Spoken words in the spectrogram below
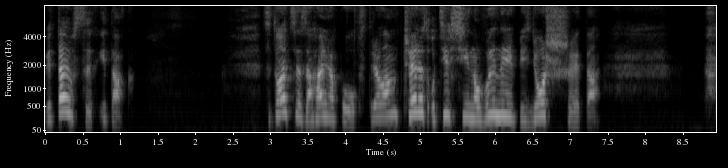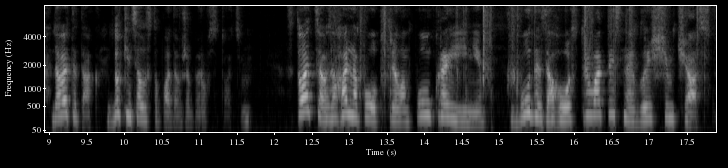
Вітаю всіх! І так. Ситуація загальна по обстрілам. Через оці всі новини, піздьош та. Давайте так. До кінця листопада вже беру ситуацію. Ситуація загальна по обстрілам по Україні буде загострюватись найближчим часом.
